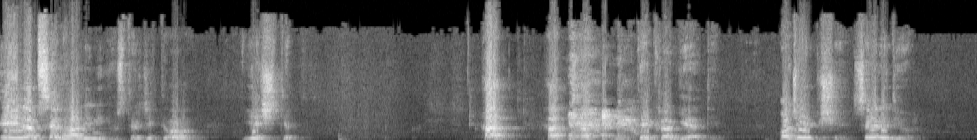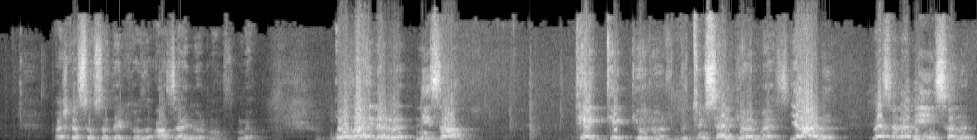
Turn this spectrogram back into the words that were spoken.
Eylemsel halini gösterecektim ama geçtim. Ha. Tekrar geldi. Acayip bir şey. Seyrediyor. Başkası olsa der ki Alzheimer oldum? Yok. Olayları nizam tek tek görür, bütünsel görmez. Yani mesela bir insanın,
